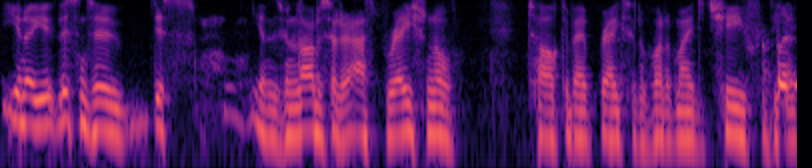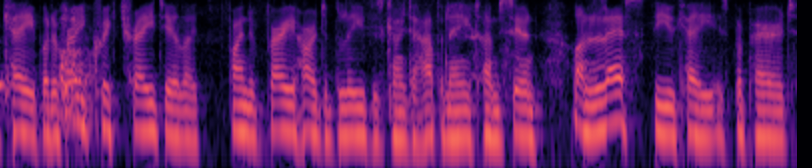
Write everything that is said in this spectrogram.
you know, you listen to this, you know, there's been a lot of sort of aspirational talk about Brexit and what it might achieve for the but, UK, but a very quick trade deal, I find it very hard to believe is going to happen anytime soon, unless the UK is prepared,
